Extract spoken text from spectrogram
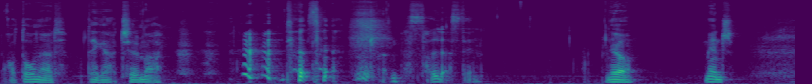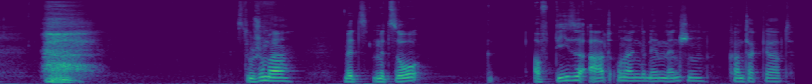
Frau Donut, Digga, chill mal. Das, was soll das denn? Ja, Mensch. Hast du schon mal mit, mit so auf diese Art unangenehmen Menschen Kontakt gehabt?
